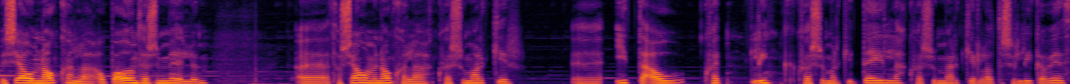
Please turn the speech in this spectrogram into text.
við sjáum nákvæmlega á báðum þessum miðlum uh, þá sjáum við nákvæmlega hversu margir uh, íta á hvern link, hversu margir deila, hversu margir láta sér líka við.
